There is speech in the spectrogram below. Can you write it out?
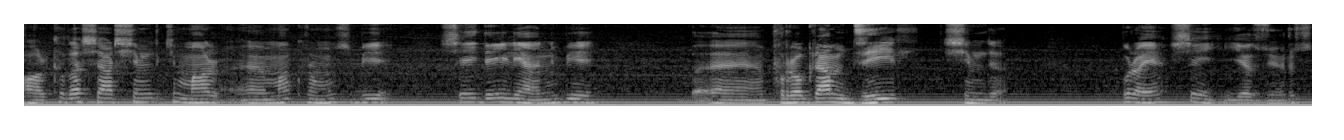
Arkadaşlar şimdiki mar, e, makromuz bir şey değil yani bir e, program değil Şimdi buraya şey yazıyoruz.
